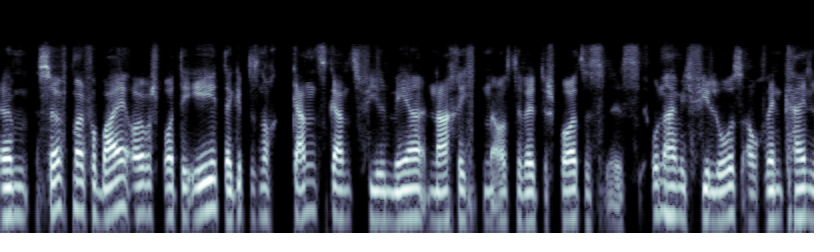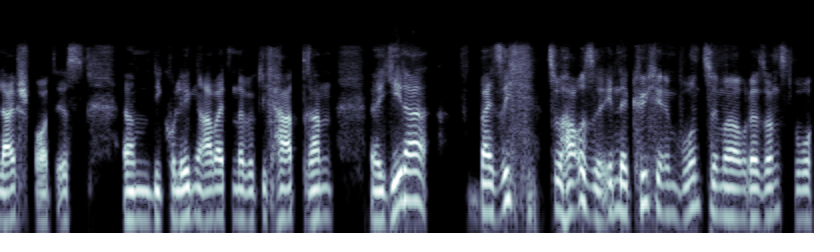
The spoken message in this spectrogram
Ähm, surft mal vorbei, eurosport.de, da gibt es noch ganz, ganz viel mehr Nachrichten aus der Welt des Sports. Es ist unheimlich viel los, auch wenn kein Live-Sport ist. Ähm, die Kollegen arbeiten da wirklich hart dran. Äh, jeder bei sich zu Hause, in der Küche, im Wohnzimmer oder sonst wo,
